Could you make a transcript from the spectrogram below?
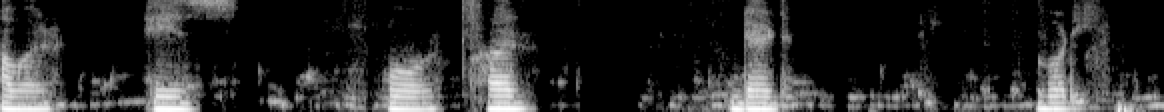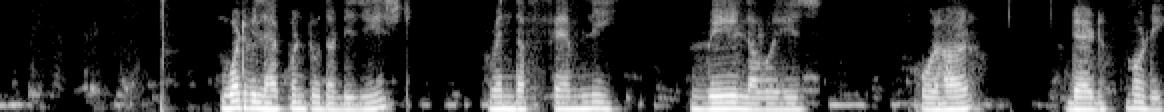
Our his or her dead body. What will happen to the deceased when the family wail over his or her dead body?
